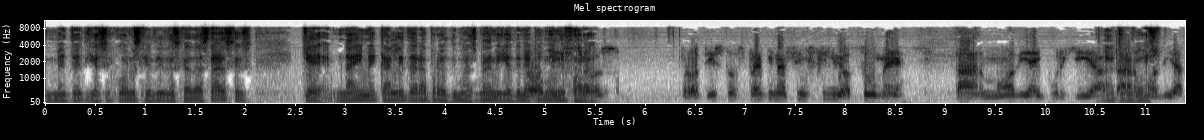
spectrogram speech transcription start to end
με τέτοιες εικόνες και τέτοιες καταστάσεις και να είναι καλύτερα προετοιμασμένοι για την επόμενη φορά. Πρωτίστως πρέπει να συμφιλειωθούμε τα αρμόδια υπουργεία, τα αρμόδια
